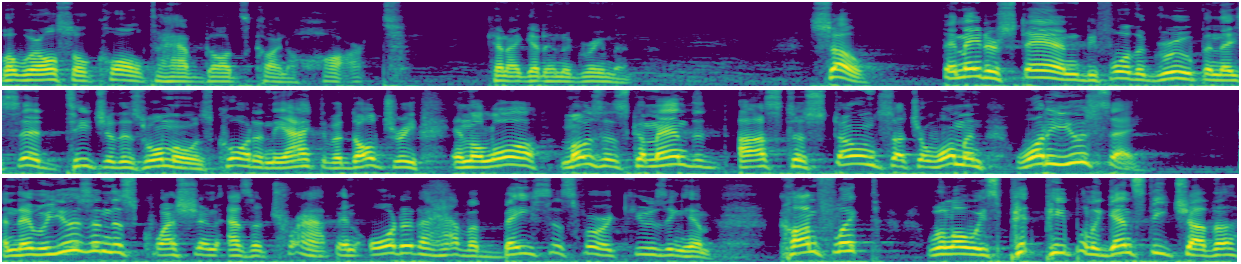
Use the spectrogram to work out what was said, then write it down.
but we're also called to have God's kind of heart. Can I get an agreement? So, they made her stand before the group and they said, Teacher, this woman was caught in the act of adultery. In the law, Moses commanded us to stone such a woman. What do you say? And they were using this question as a trap in order to have a basis for accusing him. Conflict will always pit people against each other.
